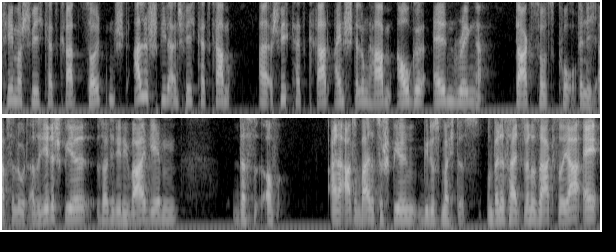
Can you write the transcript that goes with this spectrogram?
Thema Schwierigkeitsgrad. Sollten alle Spiele einen Schwierigkeitsgrad, äh, Schwierigkeitsgrad-Einstellung haben? Auge, Elden Ring, Ja. Dark Souls Co. Finde ich, absolut. Also jedes Spiel sollte dir die Wahl geben, das auf eine Art und Weise zu spielen, wie du es möchtest. Und wenn es halt, wenn du sagst so, ja, ey,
